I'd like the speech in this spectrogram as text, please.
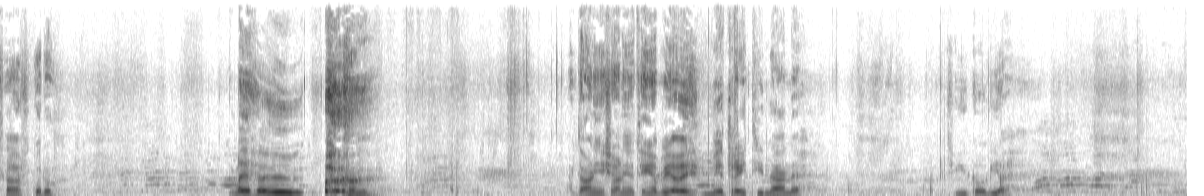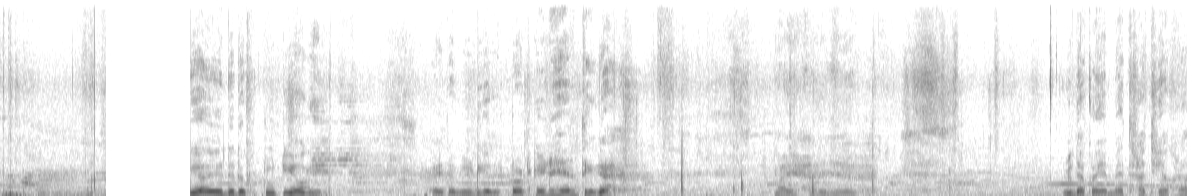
साफ़ करो। दानियाँ शानियाँ थी पे अवे मेथरा ही थी ना ठीक हो गया। ये देखो, टूटी होगी अभी तो वीडियो तो टूट के ढेर थी क्या देखो, ये मेथरा थी खड़ा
